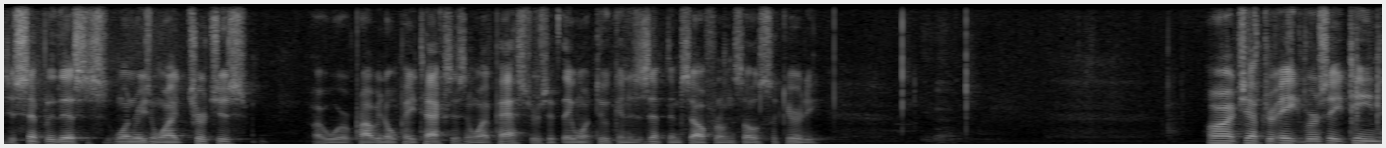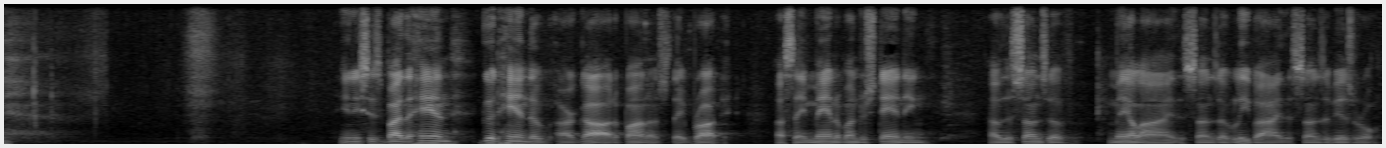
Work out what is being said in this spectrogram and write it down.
just simply this is one reason why churches are, will probably don't pay taxes and why pastors, if they want to, can exempt themselves from Social Security. All right, chapter 8, verse 18. And he says, By the hand, good hand of our God upon us, they brought us a man of understanding of the sons of Mahli, the sons of Levi, the sons of Israel,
